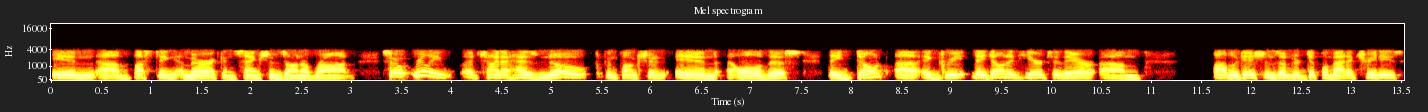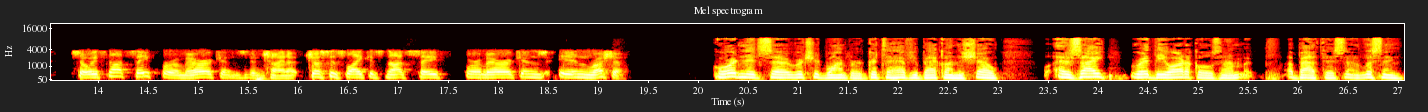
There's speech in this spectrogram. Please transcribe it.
in uh, busting American sanctions on Iran. So really, uh, China has no compunction in all of this. They don't uh, agree. They don't adhere to their um, obligations under diplomatic treaties. So it's not safe for Americans in China, just as like it's not safe for Americans in Russia. Gordon, it's uh, Richard Weinberg. Good to have you back on the show. As I read the articles about this and listening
